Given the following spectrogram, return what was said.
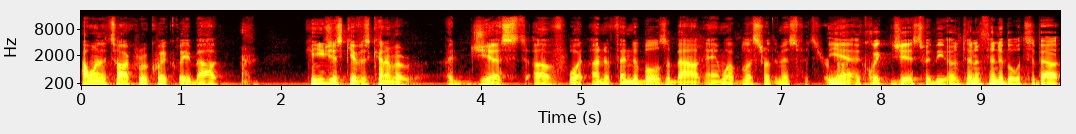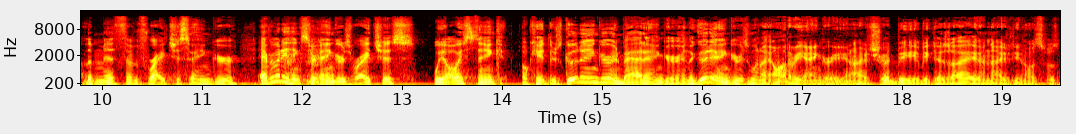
I want to talk real quickly about can you just give us kind of a, a gist of what Unoffendable is about and what Blessed Are the Misfits are about? Yeah, a quick gist would be unoffendable. It's about the myth of righteous anger. Everybody thinks their anger is righteous. We always think, okay, there's good anger and bad anger, and the good anger is when I ought to be angry and I should be because I and I, you know, supposed.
